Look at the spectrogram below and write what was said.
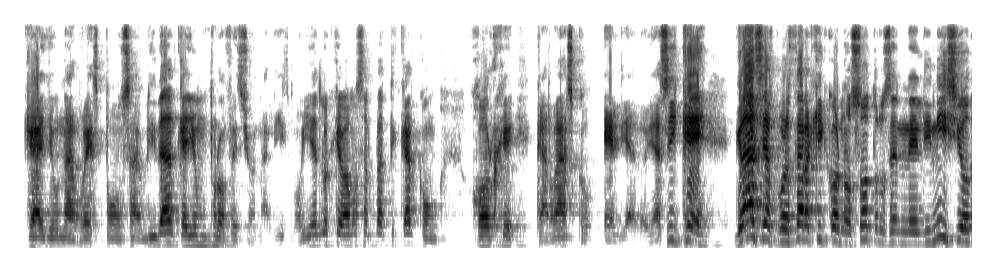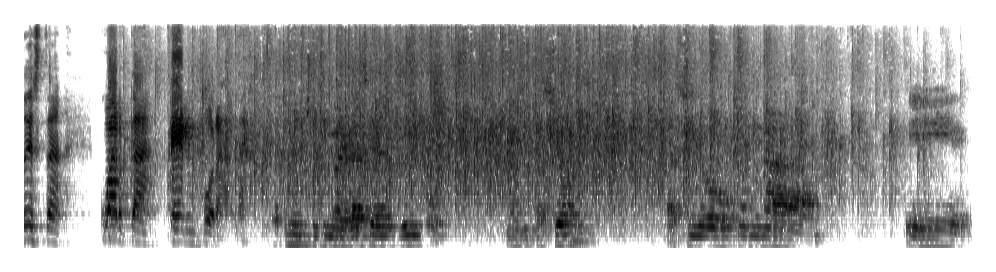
que haya una responsabilidad, que haya un profesionalismo. Y es lo que vamos a platicar con Jorge Carrasco el día de hoy. Así que gracias por estar aquí con nosotros en el inicio de esta cuarta temporada. Muchísimas gracias, Luis, por la invitación ha sido una, eh,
